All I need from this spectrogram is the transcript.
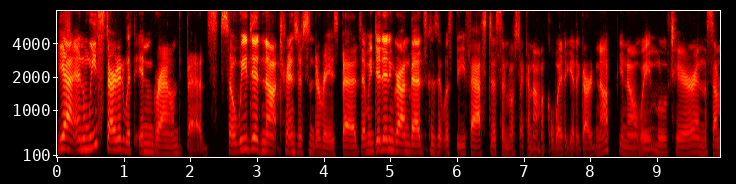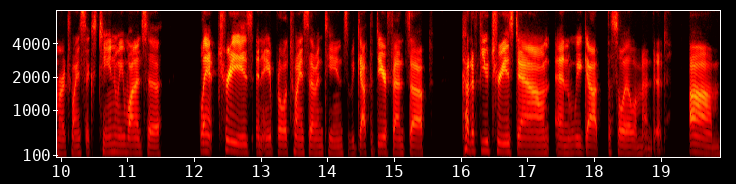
yeah, and we started with in-ground beds. So we did not transition to raised beds. And we did in-ground beds because it was the fastest and most economical way to get a garden up. You know, we moved here in the summer of 2016. We wanted to plant trees in April of 2017. So we got the deer fence up, cut a few trees down, and we got the soil amended. Um,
